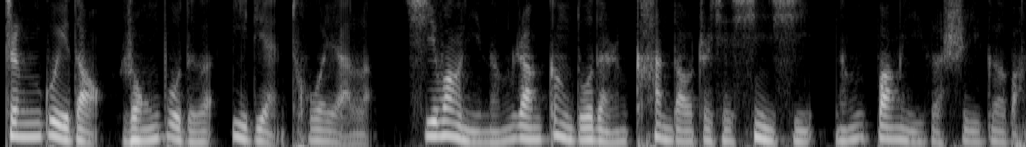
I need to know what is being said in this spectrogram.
珍贵到容不得一点拖延了。希望你能让更多的人看到这些信息，能帮一个是一个吧。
